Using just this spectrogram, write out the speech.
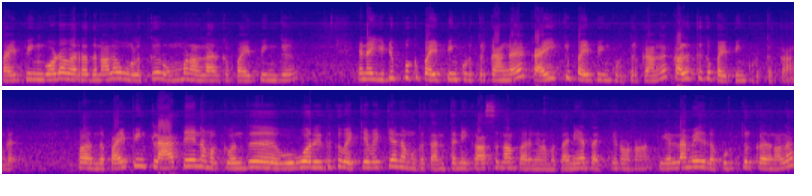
பைப்பிங்கோடு வர்றதுனால உங்களுக்கு ரொம்ப நல்லா இருக்குது பைப்பிங்கு ஏன்னா இடுப்புக்கு பைப்பிங் கொடுத்துருக்காங்க கைக்கு பைப்பிங் கொடுத்துருக்காங்க கழுத்துக்கு பைப்பிங் கொடுத்துருக்காங்க. இப்போ அந்த பைப்பிங் கிளாத்தே நமக்கு வந்து ஒவ்வொரு இதுக்கு வைக்க வைக்க நமக்கு தனித்தனி காசு தான் பாருங்கள் நம்ம தனியாக தைக்கணும்னா. இப்போ எல்லாமே இதில் கொடுத்துருக்கிறதுனால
